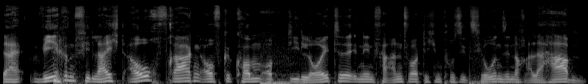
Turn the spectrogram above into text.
Da wären vielleicht auch Fragen aufgekommen, ob die Leute in den verantwortlichen Positionen sie noch alle haben.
